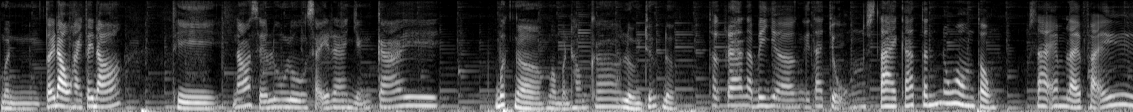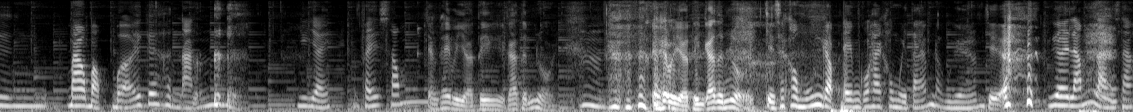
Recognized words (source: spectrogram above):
mình tới đâu hay tới đó thì nó sẽ luôn luôn xảy ra những cái bất ngờ mà mình không có lường trước được thật ra là bây giờ người ta chuộng style cá tính đúng không tùng sao em lại phải bao bọc bởi cái hình ảnh như vậy phải sống em thấy bây giờ tiên thì cá tính rồi. Ừ. em thấy bây giờ tiên cá tính rồi. Chị sẽ không muốn gặp em của 2018 đâu ghê lắm chị ạ. Ghê lắm là sao?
